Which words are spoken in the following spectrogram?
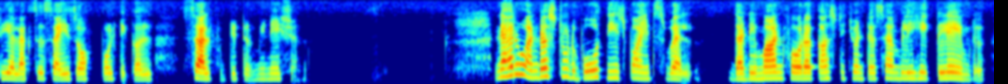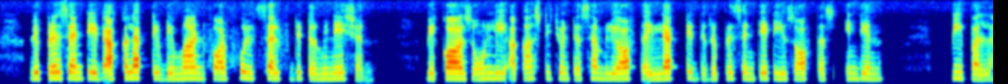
real exercise of political self determination. Nehru understood both these points well. The demand for a constituent assembly, he claimed, represented a collective demand for full self determination because only a constituent assembly of the elected representatives of the Indian people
